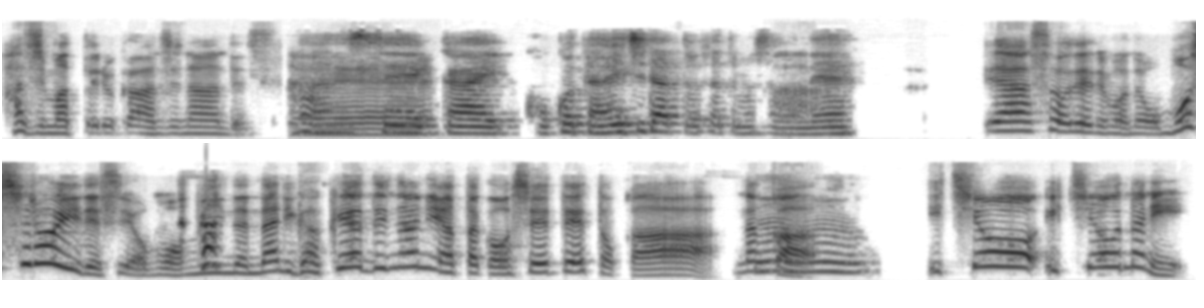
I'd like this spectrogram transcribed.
始まってる感じなんですね。反省会。ここ大事だっておっしゃってましたもんね。いや、そうで、でもね、面白いですよ。もうみんな何、楽屋で何やったか教えてとか、なんか、一応、一応何、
